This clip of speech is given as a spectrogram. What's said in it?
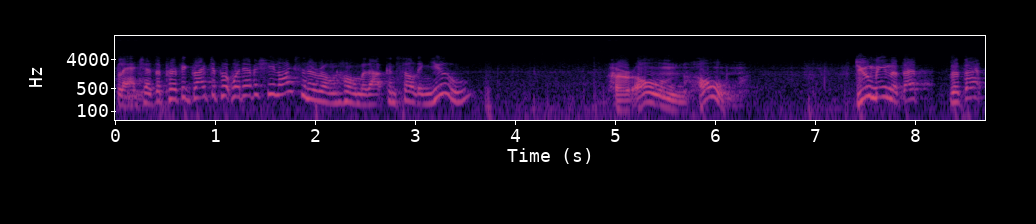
Blanche has a perfect right to put whatever she likes in her own home without consulting you. Her own home. Do you mean that that that that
